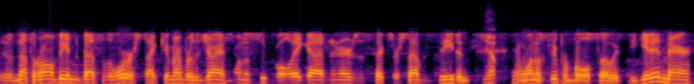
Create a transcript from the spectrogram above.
there's nothing wrong with being the best of the worst. I can remember the Giants won the Super Bowl; they got in there as a six or seven seed and Yep. and won a Super Bowl. So if you get in there,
